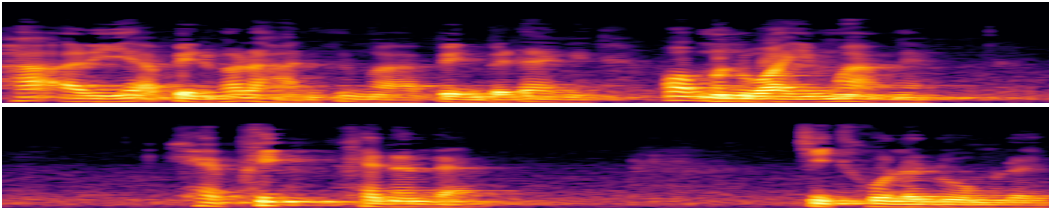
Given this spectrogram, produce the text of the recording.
พระอริยะเป็นพระอรหันต์ขึ้นมาเป็นไปได้ไงเพราะมันไวมากไงแค่พลิกแค่นั้นแหละ จิตคนละดวงเลย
